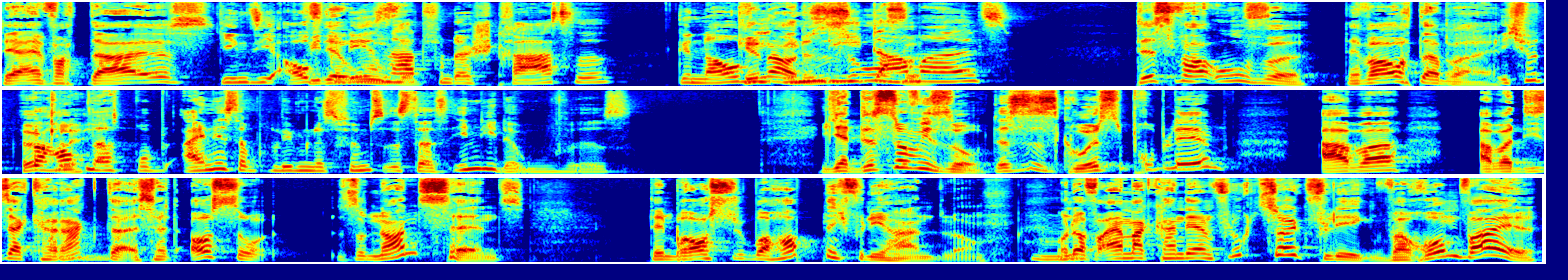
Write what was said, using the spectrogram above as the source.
der einfach da ist. Den sie aufgelesen hat von der Straße. Genau, genau wie Indy damals. Das war Uwe. Der war auch dabei. Ich würde behaupten, dass eines der Probleme des Films ist, dass Indy der Uwe ist. Ja, das sowieso. Das ist das größte Problem. Aber, aber dieser Charakter ist halt auch so, so Nonsens. Den brauchst du überhaupt nicht für die Handlung. Mhm. Und auf einmal kann der ein Flugzeug fliegen. Warum? Weil.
